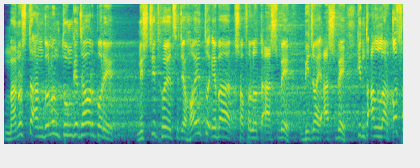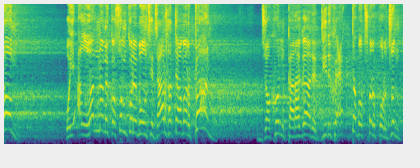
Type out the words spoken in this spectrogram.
মানুষ তো আন্দোলন তুঙ্গে যাওয়ার পরে নিশ্চিত হয়েছে যে হয়তো এবার সফলতা আসবে, বিজয় আসবে। কিন্তু আল্লাহর কসম, ওই আল্লাহর নামে কসম করে বলছে, যার হাতে আমার প্রাণ। যখন কারাগারে দীর্ঘ একটা বছর পর্যন্ত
